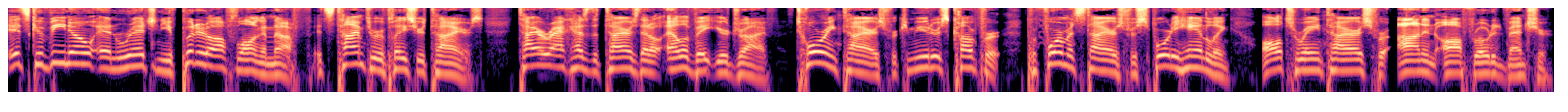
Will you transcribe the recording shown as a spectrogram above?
It's Covino and Rich, and you've put it off long enough. It's time to replace your tires. Tire Rack has the tires that'll elevate your drive. Touring tires for commuters' comfort, performance tires for sporty handling, all terrain tires for on and off road adventure.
